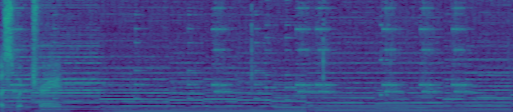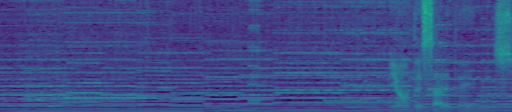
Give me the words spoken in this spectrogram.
A trade. Yeah, on this side of things.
